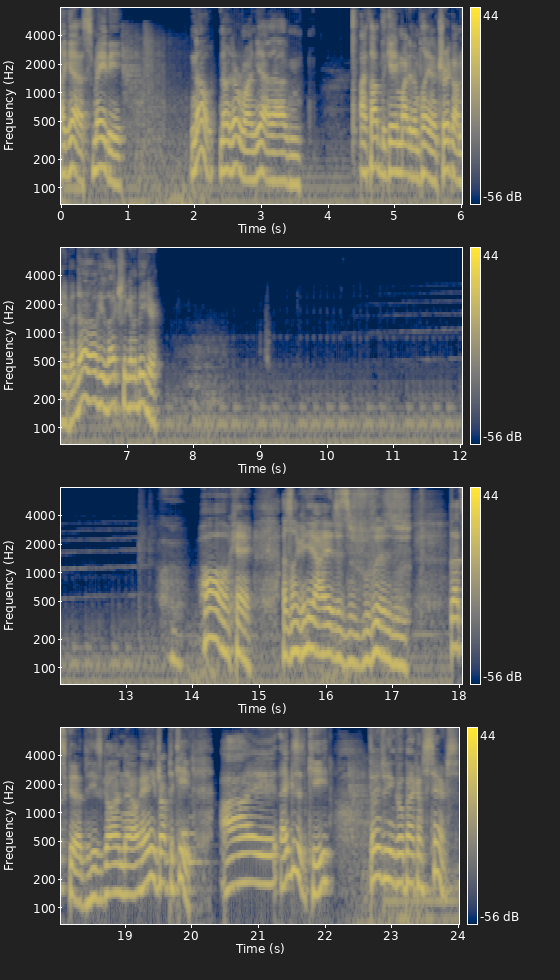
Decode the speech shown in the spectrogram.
I guess, maybe. No, no, never mind. Yeah, um, I thought the game might have been playing a trick on me, but no, no, he's actually to be here. Oh, okay. I was like, yeah, I just... That's good. He's gone now, and he dropped a key. I exit key. That means we can go back upstairs.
